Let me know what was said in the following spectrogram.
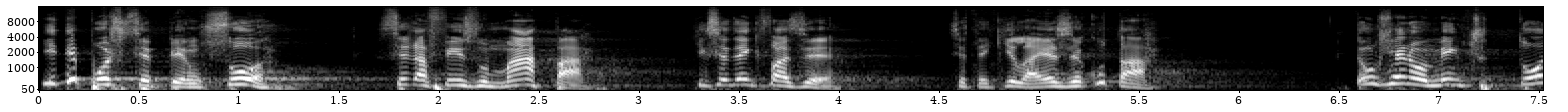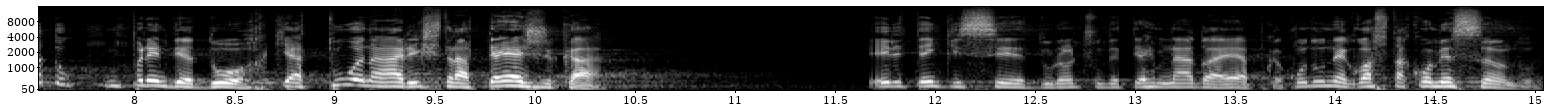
E depois que você pensou, você já fez o mapa, o que você tem que fazer? Você tem que ir lá e executar. Então, geralmente, todo empreendedor que atua na área estratégica, ele tem que ser, durante uma determinada época, quando o negócio está começando,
